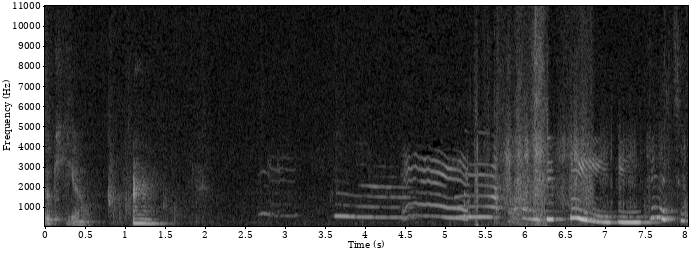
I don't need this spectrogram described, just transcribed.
So cute. Oh, the baby. That's a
